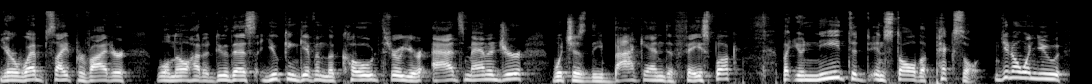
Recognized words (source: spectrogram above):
Your website provider will know how to do this. You can give them the code through your ads manager, which is the back end of Facebook, but you need to install the pixel. You know, when you,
